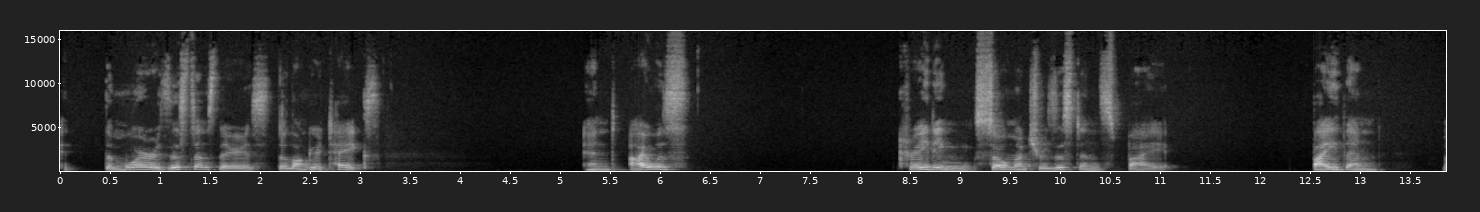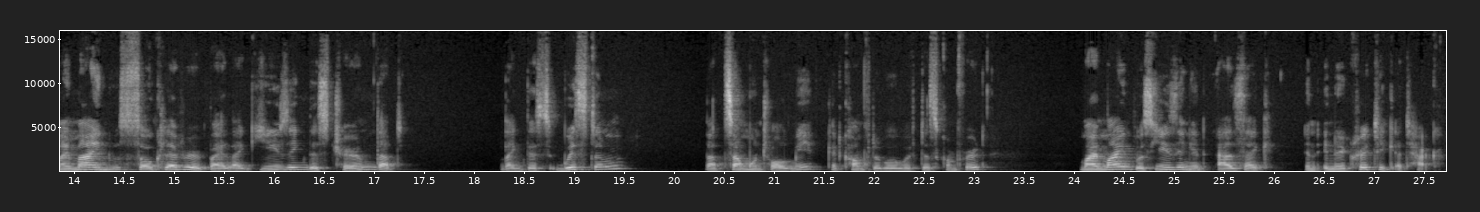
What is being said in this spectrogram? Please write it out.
It, the more resistance there is, the longer it takes. And I was creating so much resistance by by then my mind was so clever by like using this term that like this wisdom that someone told me get comfortable with discomfort my mind was using it as like an inner critic attack.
